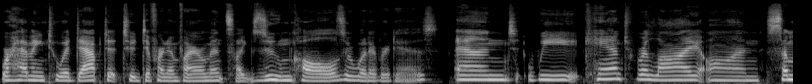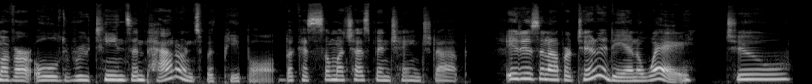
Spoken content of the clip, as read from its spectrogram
we're having to adapt it to different environments like Zoom calls or whatever it is. And we can't rely on some of our old routines and patterns with people because so much has been changed up. It is an opportunity in a way to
